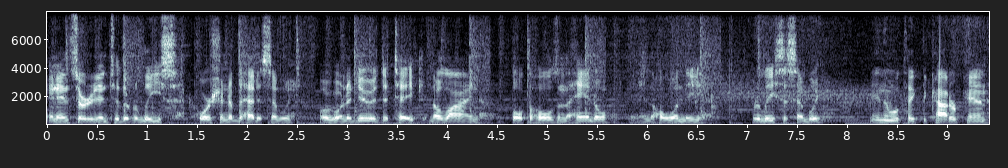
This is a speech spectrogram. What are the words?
and insert it into the release portion of the head assembly. What we want to do is to take and align both the holes in the handle and the hole in the release assembly and then we'll take the cotter pin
